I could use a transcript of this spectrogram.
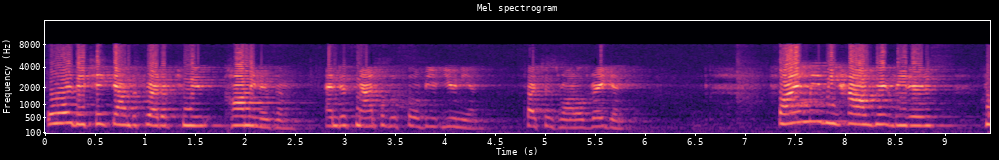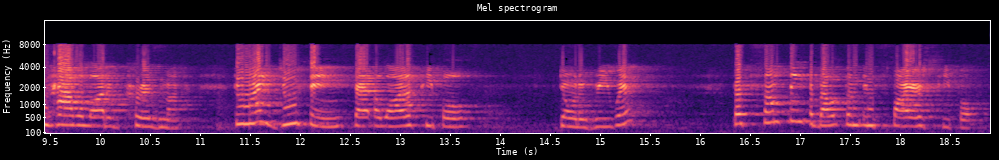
or they take down the threat of commun- communism and dismantle the Soviet Union, such as Ronald Reagan. Finally, we have great leaders who have a lot of charisma. They might do things that a lot of people don't agree with, but something about them inspires people,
